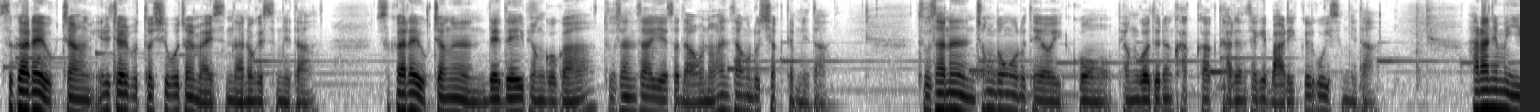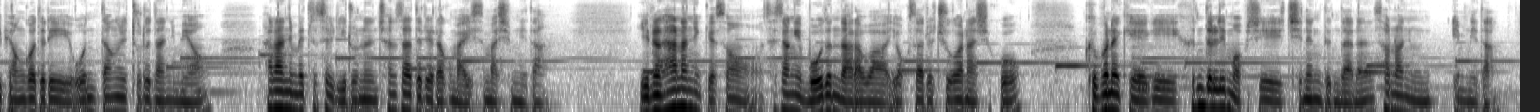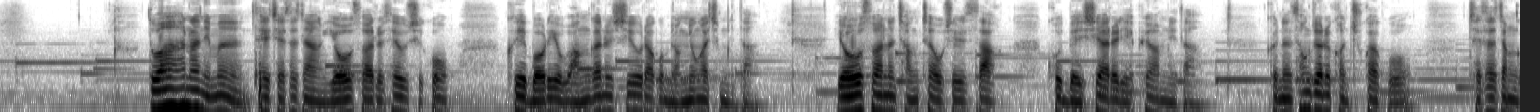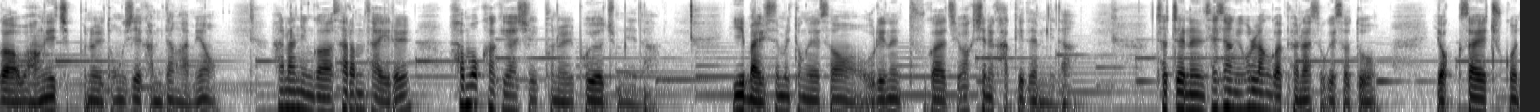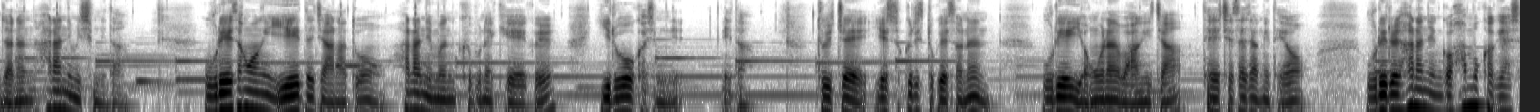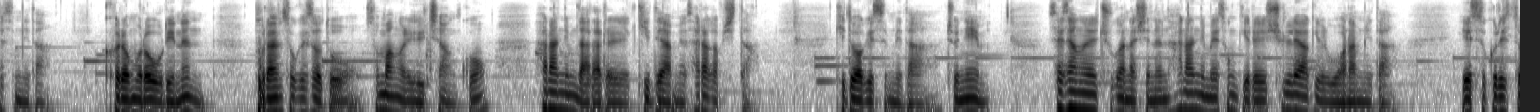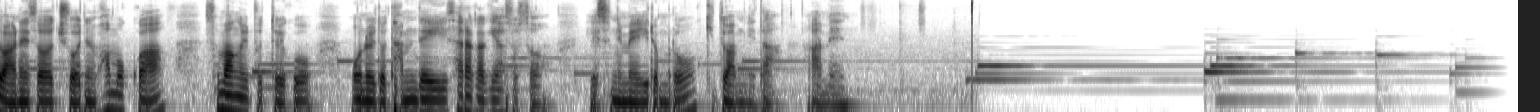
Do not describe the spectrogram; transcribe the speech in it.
스가랴 6장 1절부터 15절 말씀 나누겠습니다. 스가랴 6장은 네 대의 병거가 두산 사이에서 나오는 환상으로 시작됩니다. 두 산은 청동으로 되어 있고 병거들은 각각 다른 색의 말이 끌고 있습니다. 하나님은 이 병거들이 온 땅을 두루다니며 하나님의 뜻을 이루는 천사들이라고 말씀하십니다. 이는 하나님께서 세상의 모든 나라와 역사를 주관하시고 그분의 계획이 흔들림 없이 진행된다는 선언입니다. 또한 하나님은 대제사장 여호수아를 세우시고 그의 머리에 왕관을 씌우라고 명령하십니다. 여호수아는 장차 오실 싹 곧 메시아를 예표합니다. 그는 성전을 건축하고 제사장과 왕의 직분을 동시에 감당하며 하나님과 사람 사이를 화목하게 하실 분을 보여줍니다. 이 말씀을 통해서 우리는 두 가지 확신을 갖게 됩니다. 첫째는 세상의 혼란과 변화 속에서도 역사의 주권자는 하나님이십니다. 우리의 상황이 이해되지 않아도 하나님은 그분의 계획을 이루어 가십니다. 둘째, 예수 그리스도께서는 우리의 영원한 왕이자 대제사장이 되어 우리를 하나님과 화목하게 하셨습니다. 그러므로 우리는 불안 속에서도 소망을 잃지 않고 하나님 나라를 기대하며 살아갑시다. 기도하겠습니다. 주님, 세상을 주관하시는 하나님의 손길을 신뢰하길 원합니다. 예수 그리스도 안에서 주어진 화목과 소망을 붙들고 오늘도 담대히 살아가게 하소서 예수님의 이름으로 기도합니다. 아멘.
